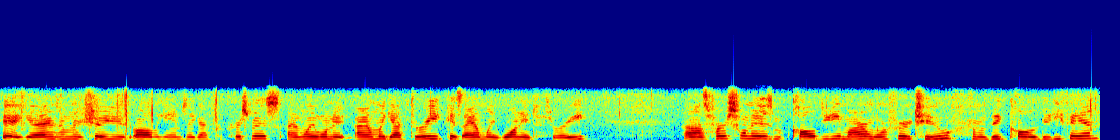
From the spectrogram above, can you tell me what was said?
Hey guys, I'm going to show you all the games I got for Christmas. I only wanted, I only got three because I only wanted three. Uh, the first one is Call of Duty Modern Warfare 2. I'm a big Call of Duty fan.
